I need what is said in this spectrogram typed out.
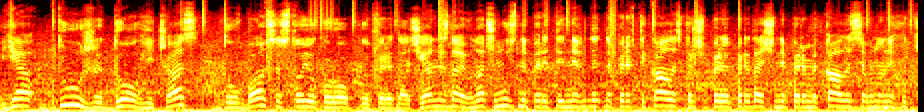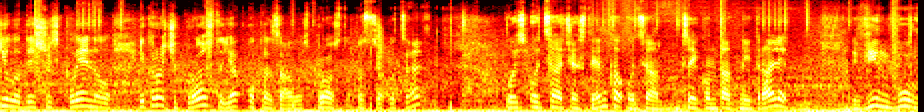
Я дуже довгий час довбався з тою коробкою передач. Я не знаю, вона чомусь не, перети, не, не, не перевтикалась, коротше, пере- передачі не перемикалися, воно не хотіло, десь щось клинило. І коротше, просто як оказалось, просто ось це, оце, ось оця частинка, оця, цей контакт нейтралі, він був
